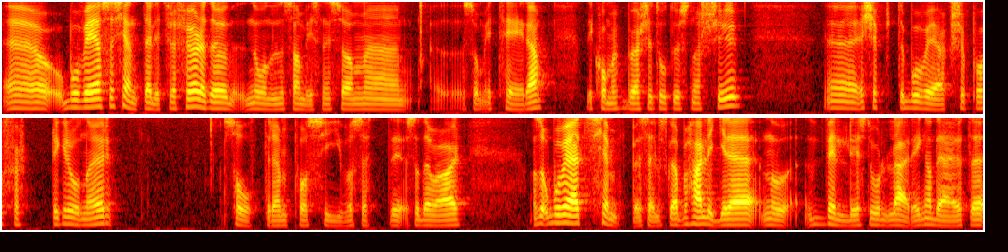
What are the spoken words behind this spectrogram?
Uh, Bouvet så kjente jeg litt fra før. Dette er noenlunde samme business som, uh, som Itera. De kom på børs i 2007. Uh, jeg kjøpte Bouvet-aksjer på 40 kroner. Solgte dem på 77, så det var Altså, Bouvet er et kjempeselskap. og Her ligger det noe veldig stor læring, og det er at det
